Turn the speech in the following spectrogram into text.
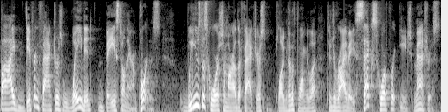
five different factors weighted based on their importance. We use the scores from our other factors, plug into the formula, to derive a sex score for each mattress.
